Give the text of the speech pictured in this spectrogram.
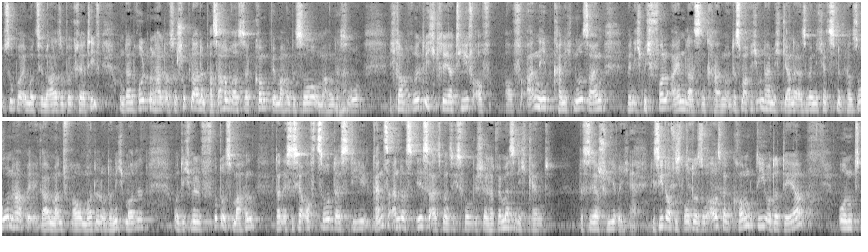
super emotional, super kreativ. Und dann holt man halt aus der Schublade ein paar Sachen raus und sagt, komm, wir machen das so und machen das so. Ich glaube, wirklich kreativ auf, auf Anhieb kann ich nur sein, wenn ich mich voll einlassen kann. Und das mache ich unheimlich gerne. Also wenn ich jetzt eine Person habe, egal Mann, Frau, Model oder nicht Model, und ich will Fotos machen, dann ist es ja oft so, dass die ganz anders ist, als man sich vorgestellt hat, wenn man sie nicht kennt. Das ist ja schwierig. Ja. Die sieht auf dem Foto so aus, dann kommt die oder der und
